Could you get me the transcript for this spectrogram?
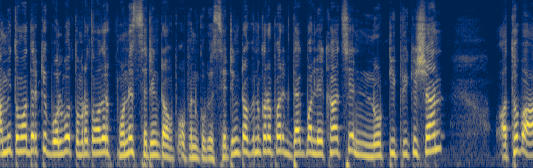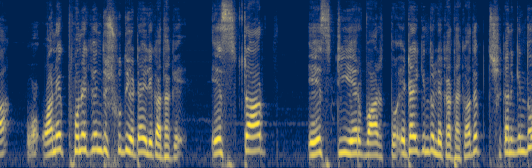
আমি তোমাদেরকে বলব, তোমরা তোমাদের ফোনের সেটিংটা ওপেন করবে। সেটিংটা ওপেন করার পরে দেখবা লেখা আছে নোটিফিকেশান অথবা অনেক ফোনে কিন্তু শুধু এটাই লেখা থাকে। স্টার এস টি এর বার তো এটাই কিন্তু লেখা থাকে। অর্থাৎ সেখানে কিন্তু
